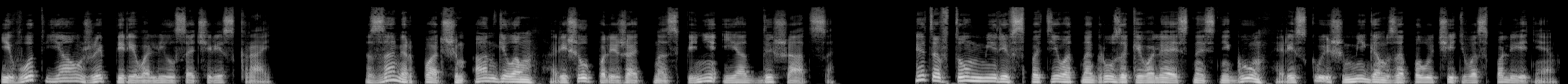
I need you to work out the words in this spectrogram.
и вот я уже перевалился через край. Замер падшим ангелом, решил полежать на спине и отдышаться. Это в том мире, вспотев от нагрузок и валяясь на снегу, рискуешь мигом заполучить воспаление.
